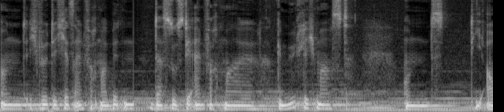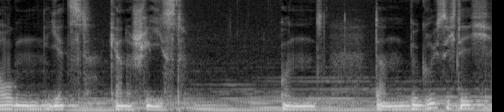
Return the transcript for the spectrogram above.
Und ich würde dich jetzt einfach mal bitten, dass du es dir einfach mal gemütlich machst und die Augen jetzt gerne schließt. Und dann begrüße ich dich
